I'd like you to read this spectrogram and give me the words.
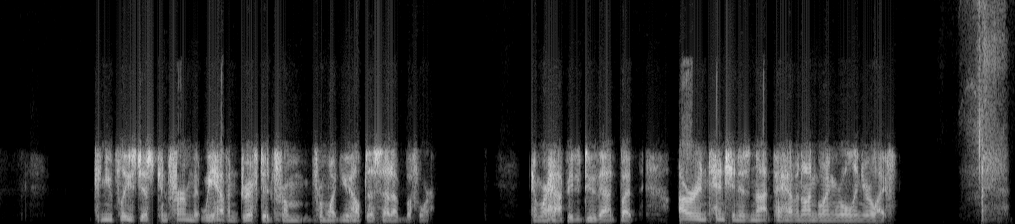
can you please just confirm that we haven't drifted from from what you helped us set up before? And we're happy to do that but our intention is not to have an ongoing role in your life.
